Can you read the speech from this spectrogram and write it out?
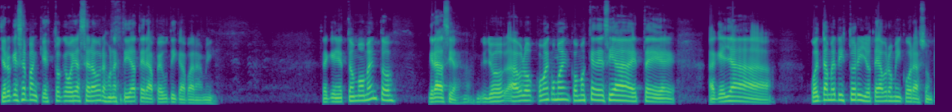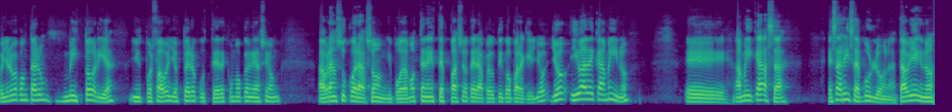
quiero que sepan que esto que voy a hacer ahora es una actividad terapéutica para mí. O sea que en estos momentos, gracias. Yo hablo, ¿cómo, cómo, es que decía este, aquella Cuéntame tu historia y yo te abro mi corazón. Pues yo le voy a contar mi historia y por favor yo espero que ustedes como congregación abran su corazón y podamos tener este espacio terapéutico para que yo, iba de camino eh, a mi casa. Esa risa es burlona, está bien, no,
